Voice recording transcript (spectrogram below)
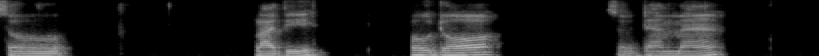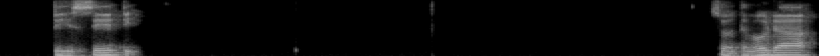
So like the so Dhamma deseti. So the Buddha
